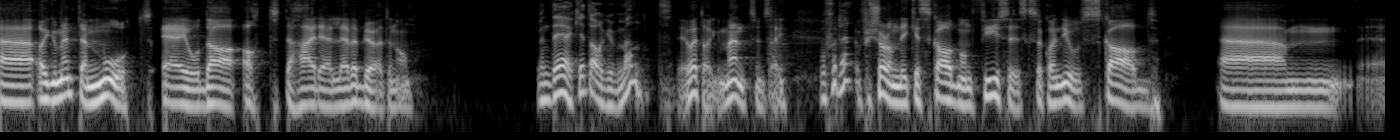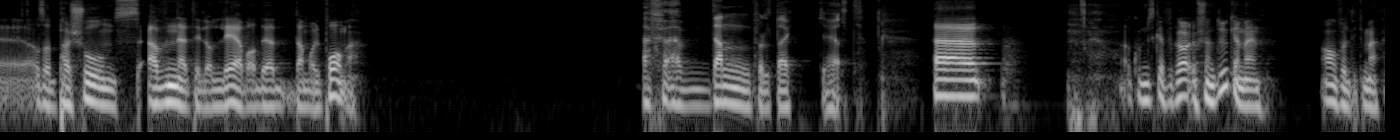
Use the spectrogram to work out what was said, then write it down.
Uh, argumentet mot er jo da at det her er levebrødet til noen. Men det er ikke et argument. Det er jo et argument, syns jeg. Hvorfor det? For selv om det ikke skader noen fysisk, så kan det jo skade eh, altså persons evne til å leve av det de holder på med. Den fulgte jeg ikke helt. Eh, hvordan skal jeg forklare? Skjønte du hva jeg mener? Han fulgte ikke med.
